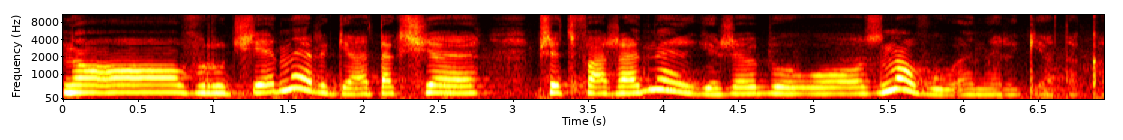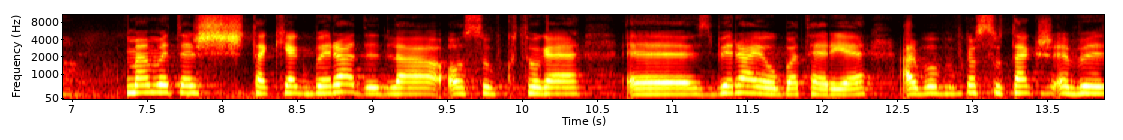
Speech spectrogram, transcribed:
No, wróci energia, tak się przetwarza energię, żeby było znowu energia taka. Mamy też tak jakby rady dla osób, które e, zbierają baterie, albo po prostu tak, żeby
